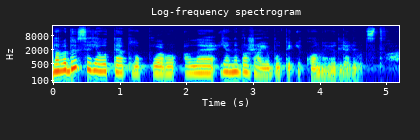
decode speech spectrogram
Народився я у теплу пору, але я не бажаю бути іконою для людства.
